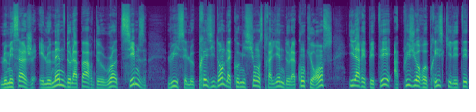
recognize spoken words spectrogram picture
Le message est le même de la part de Rod Sims. Lui, c'est le président de la Commission australienne de la concurrence. Il a répété à plusieurs reprises qu'il était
